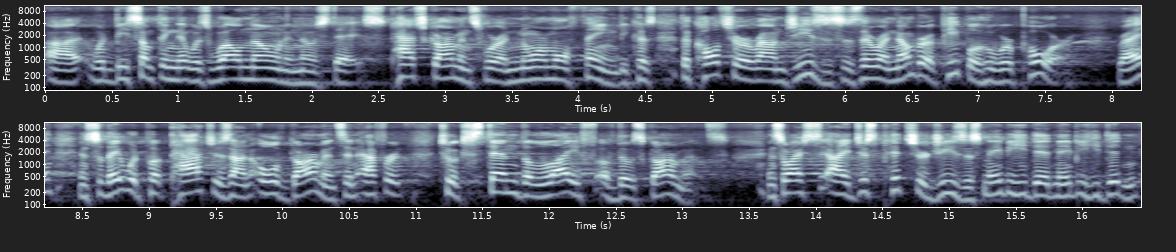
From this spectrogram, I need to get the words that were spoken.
uh, would be something that was well known in those days. Patched garments were a normal thing because the culture around Jesus is there were a number of people who were poor right? And so they would put patches on old garments in effort to extend the life of those garments. And so I, I just picture Jesus, maybe he did, maybe he didn't,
